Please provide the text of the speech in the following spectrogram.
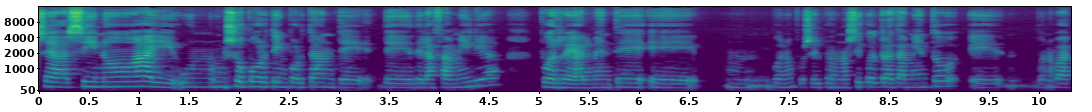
o sea, si no hay un, soporte importante de, la familia, pues realmente, eh, mm, bueno, pues el pronóstico del tratamiento, eh, bueno, va,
